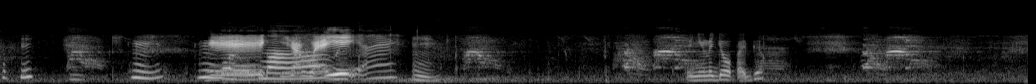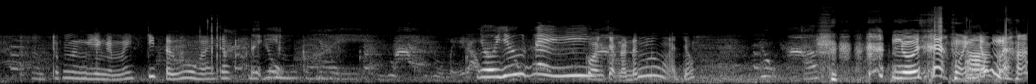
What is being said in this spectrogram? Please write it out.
Chắc chết Ừ. nghe Mà- gì đâu vậy ừ. Tự nhiên nó vô phải biết. Trong nhân viên này mấy chí tử luôn hả chú Để em coi. Dù mẹ đâu. Vô dưới đi. Anh chậm là đứng luôn hả chú người sao mà chút nữa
